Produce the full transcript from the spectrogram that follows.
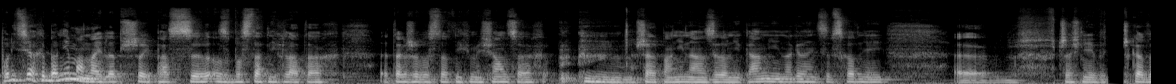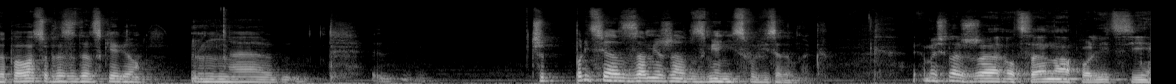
Policja chyba nie ma najlepszej pasy w ostatnich latach, także w ostatnich miesiącach. Szarpanina z rolnikami na granicy wschodniej, e, wcześniej wycieczka do Pałacu Prezydenckiego. Mm, e, Czy policja zamierza zmienić swój wizerunek? Ja myślę, że ocena policji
